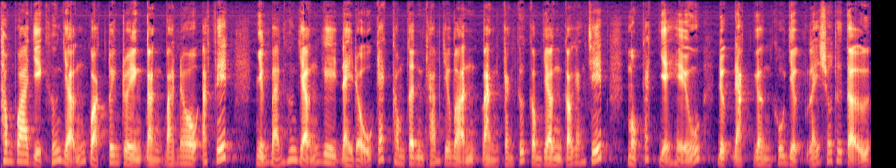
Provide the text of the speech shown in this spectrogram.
thông qua việc hướng dẫn hoặc tuyên truyền bằng pano áp phích, những bản hướng dẫn ghi đầy đủ các thông tin khám chữa bệnh bằng căn cước công dân có gắn chip một cách dễ hiểu, được đặt gần khu vực lấy số thứ tự,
